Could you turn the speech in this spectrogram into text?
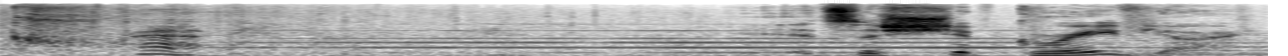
crap. It's a ship graveyard.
